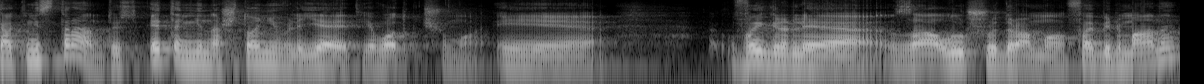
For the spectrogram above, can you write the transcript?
Как ни странно, то есть это ни на что не влияет, я вот к чему. И выиграли за лучшую драму «Фабельманы»,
